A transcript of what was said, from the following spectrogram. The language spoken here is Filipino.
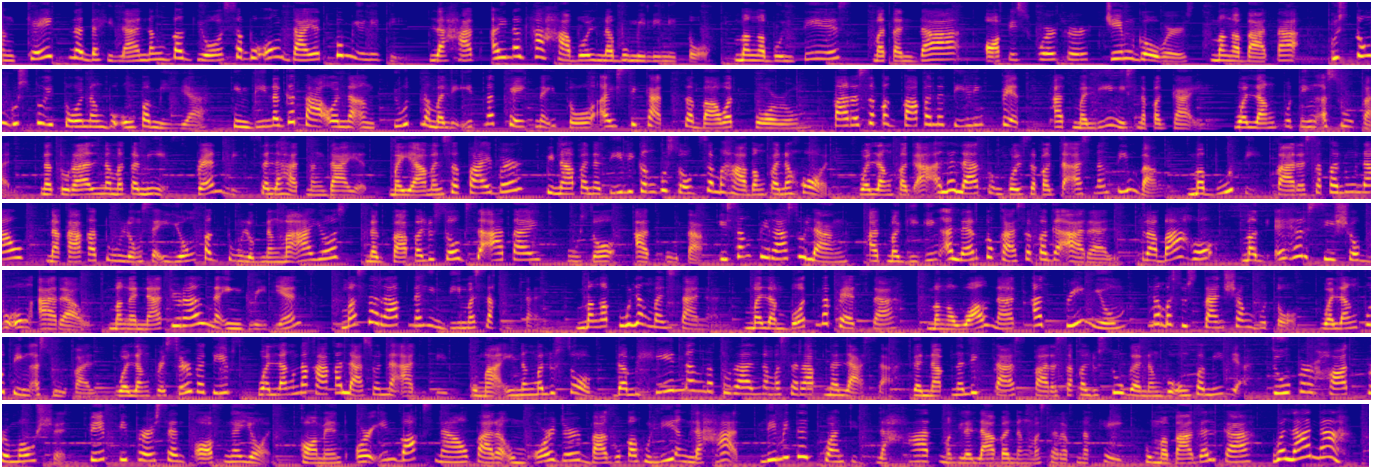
Ang cake na dahilan ng bagyo sa buong diet community. Lahat ay naghahabol na bumili nito. Mga buntis, matanda, office worker, gym goers, mga bata. Gustong gusto ito ng buong pamilya. Hindi nagkataon na ang cute na maliit na cake na ito ay sikat sa bawat forum para sa pagpapanatiling fit at malinis na pagkain. Walang puting asukal, natural na matamis, friendly sa lahat ng diet. Mayaman sa fiber, pinapanatili kang busog sa mahabang panahon. Walang pag-aalala tungkol sa pagtaas ng timbang. Mabuti para sa panunaw, nakakatulong sa iyong pagtulog ng maayos, nagpapalusog sa atay, puso at utak. Isang piraso lang at magiging alerto ka sa pag-aaral. Trabaho, mag-ehersisyo buong araw. Mga natural na ingredients, masarap na hindi masakitan. Mga pulang mansanas, malambot na petsa, mga walnut at premium na masustansyang buto. Walang puting asukal, walang preservatives, walang nakakalason na additive. Kumain ng malusog, damhin ang natural na masarap na lasa. Ganap na ligtas para sa kalusugan ng buong pamilya. Super hot promotion, 50% off ngayon. Comment or inbox now para umorder bago pa huli ang lahat. Limited quantity lahat maglalaban ng masarap na cake. Kung mabagal ka, wala na!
